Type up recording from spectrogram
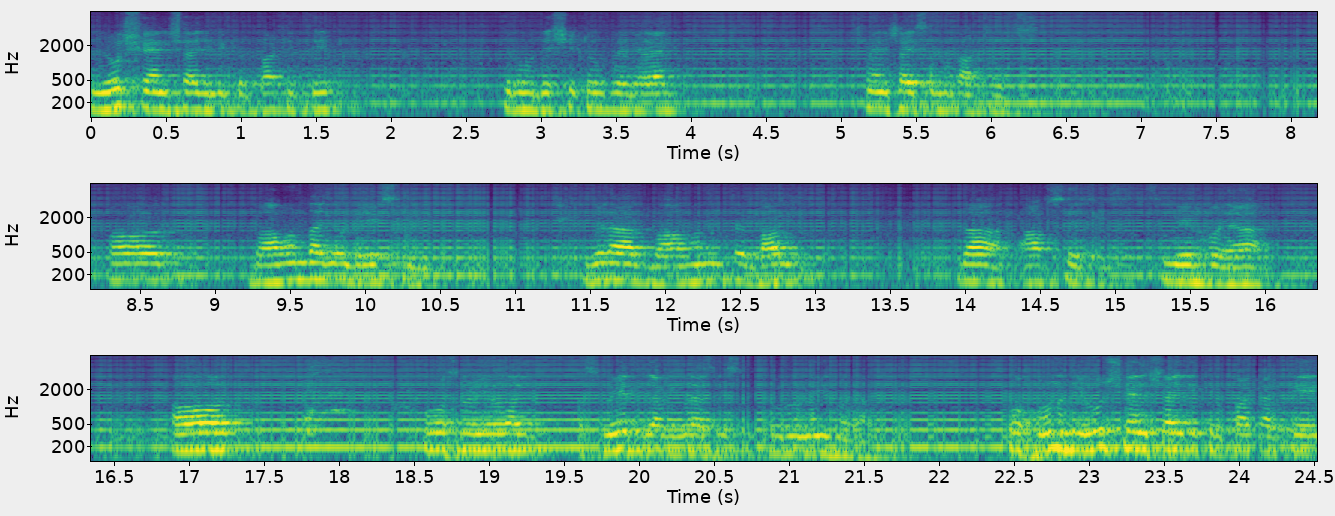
ਹਜ਼ੂਰ ਸ਼ਹਿਨशाह ਜੀ ਦੀ ਕਿਰਪਾ ਕੀਤੀ, ਗੁਰੂ ਦੇਸ਼ੀ ਟੂਰ ਤੇ ਗਏ ਸ਼ਹਿਨशाह ਸਾਨੂੰ ਕਾਟੇ ਔਰ 52 ਦਾ ਜੋ ਦੇਸ਼ ਸੀ, ਜਿਹੜਾ 52 ਤੇ 52 ਦਾ ਆਪਸੇ ਸੁਮੇਲ ਹੋਇਆ, ਔਰ ਉਸ ਵੇਲੇ ਉਹਦਾ ਅਸਮੇਤ ਜਾ ਜਿਹੜਾ ਸੀ ਸੰਪੂਰਨ ਨਹੀਂ ਹੋਇਆ। ਉਹ ਹੁਣ ਹਜ਼ੂਰ ਸ਼ਹਿਨशाह ਦੀ ਕਿਰਪਾ ਕਰਕੇ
